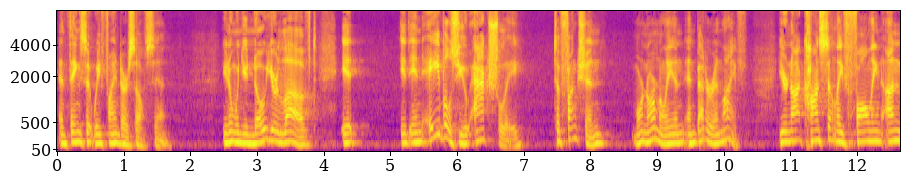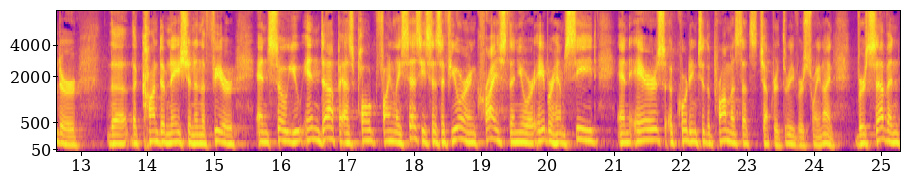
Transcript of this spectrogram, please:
and things that we find ourselves in. You know, when you know you're loved, it, it enables you actually to function more normally and, and better in life. You're not constantly falling under the, the condemnation and the fear. And so you end up, as Paul finally says, he says, if you are in Christ, then you are Abraham's seed and heirs according to the promise. That's chapter 3, verse 29. Verse 7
